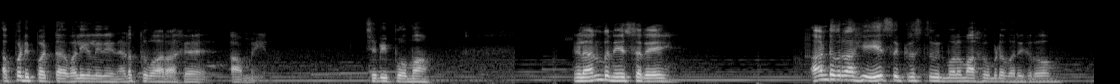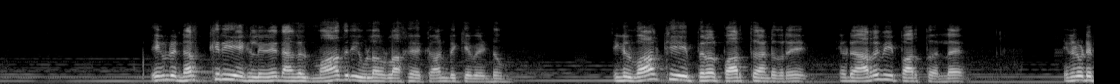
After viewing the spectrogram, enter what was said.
அப்படிப்பட்ட வழிகளிலே நடத்துவாராக. ஆமேன். செபிப்போமா? எங்கள் அன்பு நேசரே ஆண்டவராகிய இயேசு கிறிஸ்துவின் மூலமாக உம்மிடம் வருகிறோம். எங்களுடைய நற்கிரியைகளிலே நாங்கள் மாதிரி உள்ளவர்களாக காண்பிக்க வேண்டும். எங்கள் வாழ்க்கையை பிறர் பார்த்து ஆண்டவரே எங்களுடைய அறிவை பார்த்து அல்ல எங்களுடைய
